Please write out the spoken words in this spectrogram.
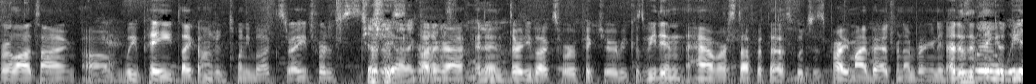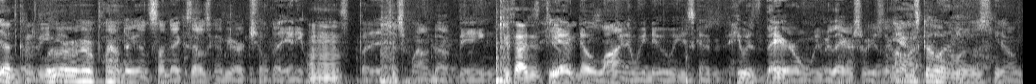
for a lot of time. Um, we paid like 120 bucks, right, for the, Just for for the autograph, and and then then- 30 bucks for a picture because we didn't have our stuff with us, which is probably my bad for not bringing it. I just didn't think it would be that convenient. We were going to plan on doing it on Sunday because that was going to be our chill day anyways. Mhm. But it just wound up being We decided to he had it. no line, and we knew he was going to. He was there when we were there, so he was like, "Oh, Yeah. let's go." And it was, you know,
